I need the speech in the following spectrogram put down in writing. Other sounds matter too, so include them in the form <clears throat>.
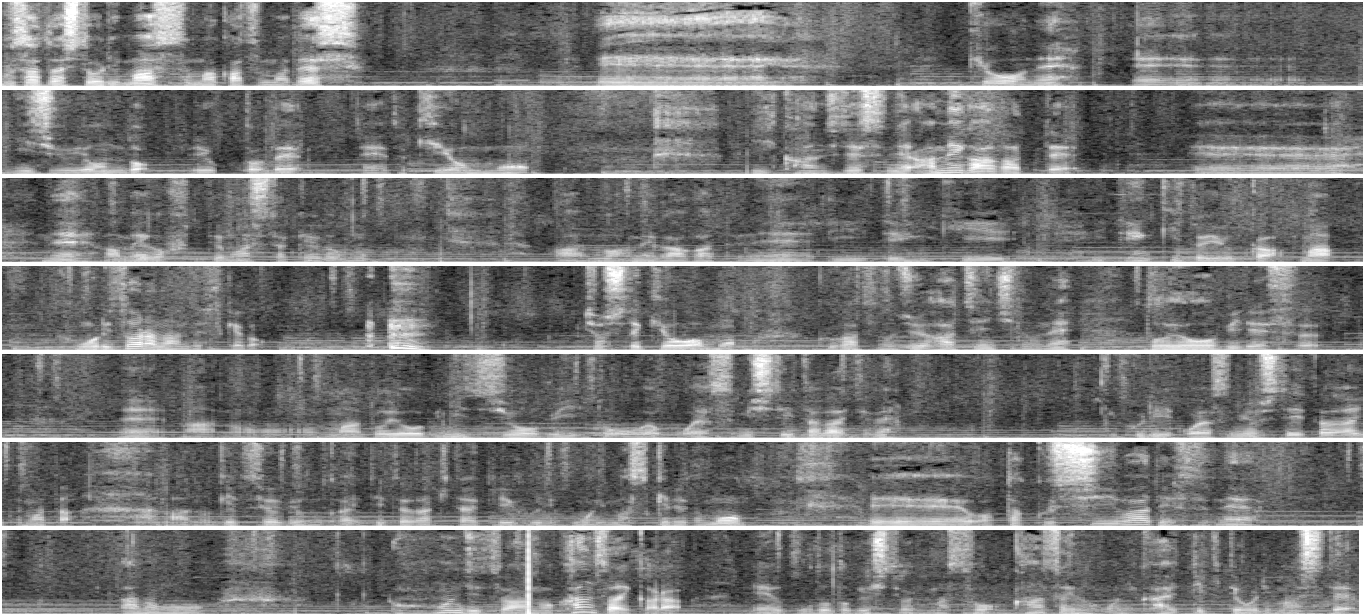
ご無沙汰しております。馬勝間です。えー、今日はね、えー、24度ということで、えーと、気温もいい感じですね。雨が上がって、えー、ね雨が降ってましたけどもあの雨が上がってねいい天気いい天気というかまあ曇り空なんですけど <clears throat> そして今日はもう9月の18日のね土曜日です、ねあのまあ、土曜日日曜日とお休みしていただいてね。ゆっくりお休みをしていただいてまたあの月曜日を迎えていただきたいというふうに思いますけれども、えー、私はですねあの本日はあの関西から、えー、お届けしております。そう関西の方に帰ってきておりまして、はい。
